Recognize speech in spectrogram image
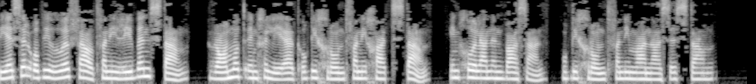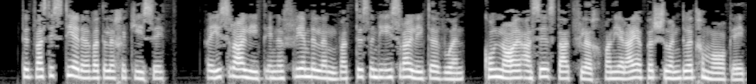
Beser op die hoge veld van die Reben staan, Ramot in Geleed op die grond van die gat staan, en Golan in Basan, op die grond van die Manasse staan. Dit was die stede wat hulle gekies het. Een Israëliet en een vreemdeling wat tussen die Israëlieten woon, kon na as een stad vlug wanneer hy een persoon doodgemaak het,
